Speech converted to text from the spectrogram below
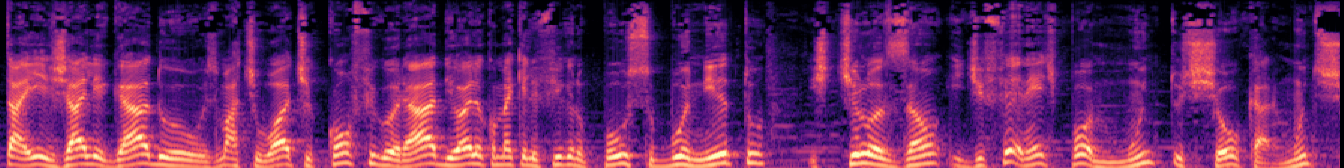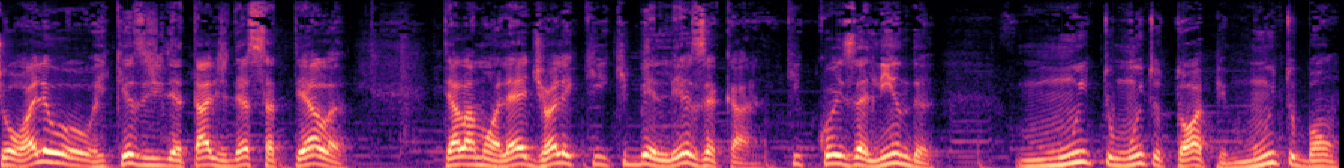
Tá aí já ligado o smartwatch configurado e olha como é que ele fica no pulso, bonito, estilosão e diferente. Pô, muito show, cara, muito show. Olha a riqueza de detalhes dessa tela, tela AMOLED, olha que, que beleza, cara, que coisa linda. Muito, muito top, muito bom.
